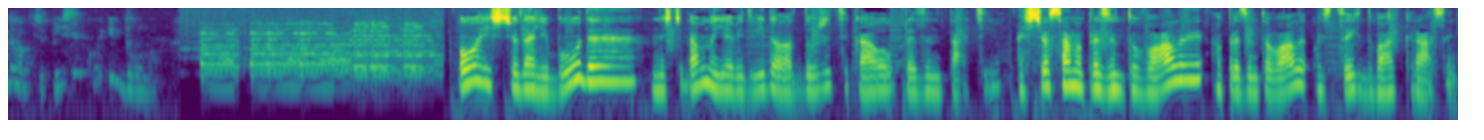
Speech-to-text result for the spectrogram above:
Я згадував цю пісеньку і думав. Ой, що далі буде? Нещодавно я відвідала дуже цікаву презентацію. А що саме презентували? А презентували ось цих два красення.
